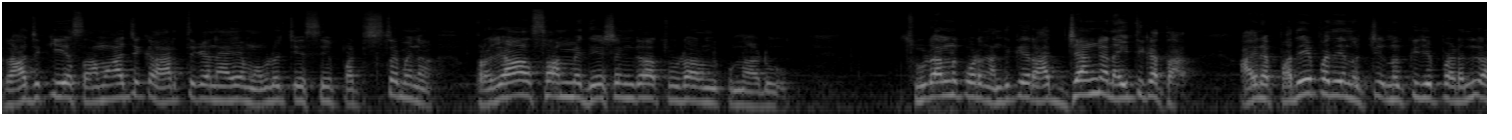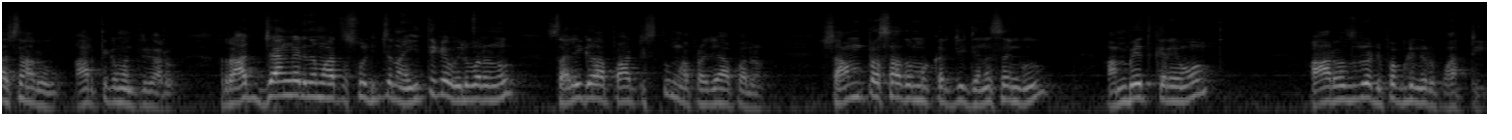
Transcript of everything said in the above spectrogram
రాజకీయ సామాజిక ఆర్థిక న్యాయం అమలు చేసే పటిష్టమైన ప్రజాస్వామ్య దేశంగా చూడాలనుకున్నాడు. చూడాలనుకోవడం అందుకే రాజ్యాంగ నైతికత. ఆయన పదే పదే నొచ్చి నొక్కి చెప్పాడని రాసినారు ఆర్థిక మంత్రి గారు. రాజ్యాంగ నిర్మాత సూచించిన నైతిక విలువలను సరిగా పాటిస్తూ మా ప్రజాపాలన. శ్యాంప్రసాద్ ముఖర్జీ జనసంఘు అంబేద్కర్ ఏమో ఆ రోజులో రిపబ్లికన్ పార్టీ.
